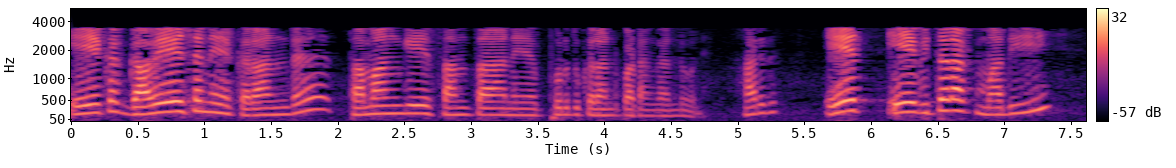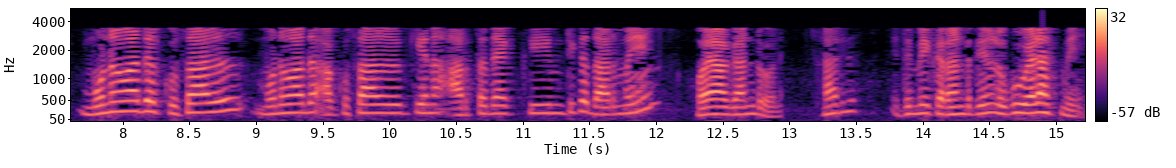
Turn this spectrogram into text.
ඒක ගවේෂණය කරන්ඩ තමන්ගේ సంతානය පුරුදු කරන්න පටන් ගන්න ඕනේ. හරිද? ඒත් ඒ විතරක් මදි මොනවද කුසල් මොනවද අකුසල් කියන අර්ථ දැක්වීම ටික ධර්මයෙන් හොයාගන්න ඕනේ. හරිද? ඉතින් මේ කරන්න තියෙන ලොකු වැඩක් මේ.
